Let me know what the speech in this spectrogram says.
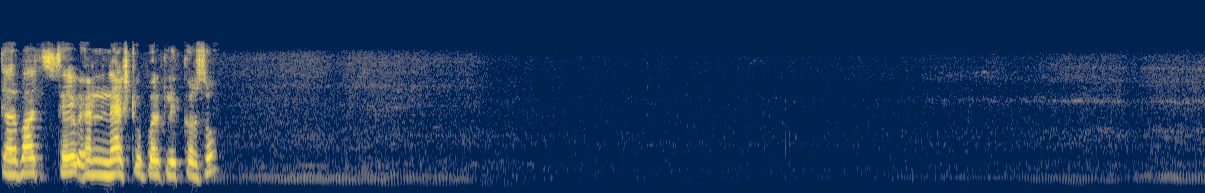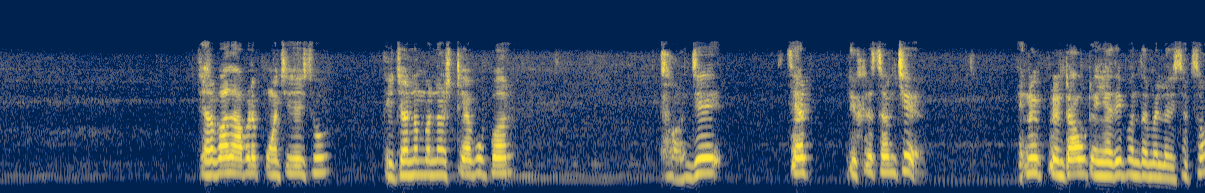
ત્યારબાદ સેવ એન્ડ નેક્સ્ટ ઉપર ક્લિક કરશો. ત્યારબાદ આપણે પહોંચી જઈશું ત્રીજા નંબરના સ્ટેપ ઉપર. જે સેટ ડિસ્ક્રિપ્શન છે, એનું પ્રિન્ટ આઉટ અહીંયાથી પણ તમે લઈ શકશો.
